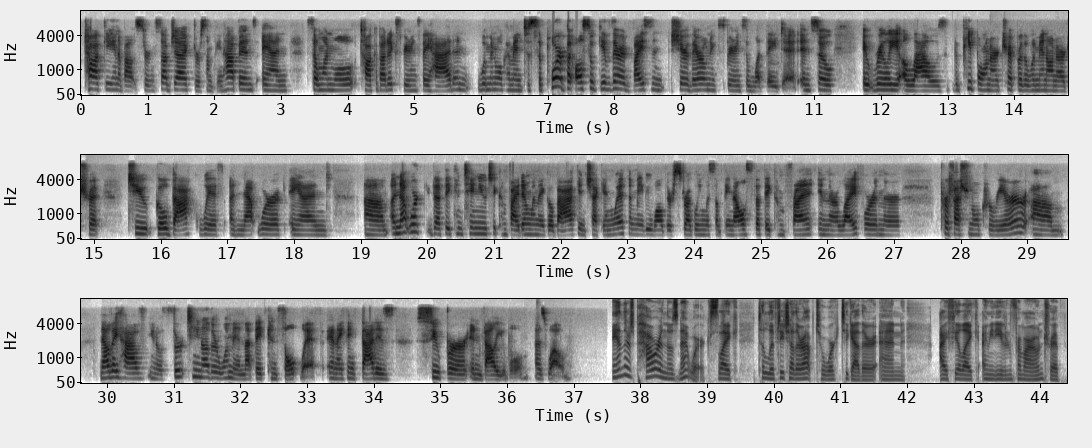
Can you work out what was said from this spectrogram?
talking about certain subject or something happens and someone will talk about experience they had and women will come in to support but also give their advice and share their own experience and what they did. And so it really allows the people on our trip or the women on our trip to go back with a network and um, a network that they continue to confide in when they go back and check in with and maybe while they're struggling with something else that they confront in their life or in their professional career. Um, now they have, you know, 13 other women that they consult with. And I think that is super invaluable as well. And there's power in those networks, like to lift each other up, to work together. And I feel like, I mean, even from our own trip,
